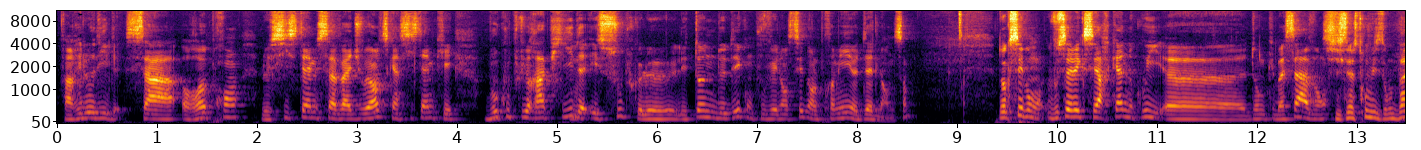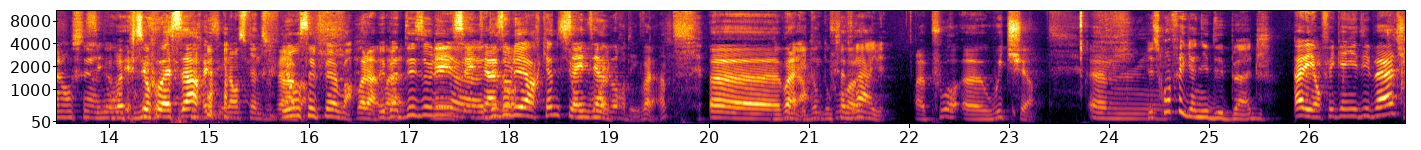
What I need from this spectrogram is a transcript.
enfin Reloaded, ça reprend le système Savage Worlds, qui est un système qui est beaucoup plus rapide et souple que le- les tonnes de dés qu'on pouvait lancer dans le premier euh, Deadlands. hein. Donc c'est bon, vous savez que c'est Arkane, donc oui, euh, donc bah, ça avance. Si ça se trouve, ils ont balancé un ouais, c'est au hasard, et là on se vient de se faire Et on s'est fait avoir. Voilà, Eh ben, désolé, a euh, été désolé abord- Arkane si Ça a on été vous voit. abordé, voilà. Euh, voilà, et donc, donc pour, ça devrait arriver. pour Witcher. Est-ce qu'on fait gagner des badges? Allez, on fait gagner des badges.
